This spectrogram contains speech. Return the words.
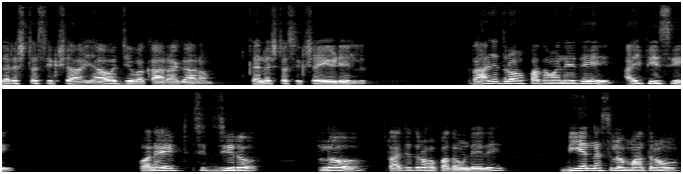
గరిష్ట శిక్ష యావజ్జీవ కారాగారం కనిష్ట శిక్ష ఏడేళ్ళు రాజద్రోహ పదం అనేది ఐపీసీ వన్ ఎయిట్ సిక్స్ జీరోలో రాజద్రోహ పదం ఉండేది. బిఎన్ఎస్లో మాత్రం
